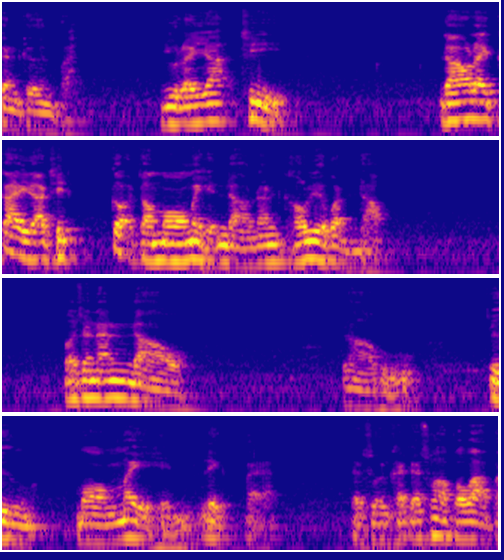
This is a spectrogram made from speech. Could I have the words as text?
กันเกินไป อยู่ระยะที่ดาวอะไรใกล้อาทิตย์ก็จะมองไม่เห็นดาวนั้น เขาเรียกว่าดับ เพราะฉะนั้นดาวราหู จึงมองไม่เห็นเลขแปดแต่ส่วนใครจะชอบก็ว่าไป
